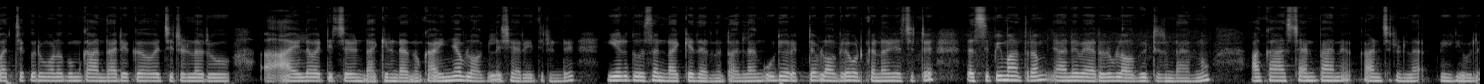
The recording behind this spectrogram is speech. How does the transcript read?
പച്ചക്കുരുമുളകും കാന്താരിയൊക്കെ വെച്ചിട്ടുള്ള ഒരു അയല വറ്റിച്ച് ഉണ്ടാക്കിയിട്ടുണ്ടായിരുന്നു. കഴിഞ്ഞ വ്ളോഗിൽ ഷെയർ ചെയ്തിട്ടുണ്ട്. ഈ ഒരു ദിവസം ഉണ്ടാക്കിയതായിരുന്നു കേട്ടോ എല്ലാം കൂടി ഒരൊറ്റ വ്ളോഗിൽ കൊടുക്കേണ്ടതെന്ന് വെച്ചിട്ട് റെസിപ്പി മാത്രം ഞാൻ വേറൊരു വ്ളോഗ് ഇട്ടിട്ടുണ്ടായിരുന്നു. ആ കാസ്റ്റ് ആൻഡ് പാൻ കാണിച്ചിട്ടുള്ള വീഡിയോയിൽ.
